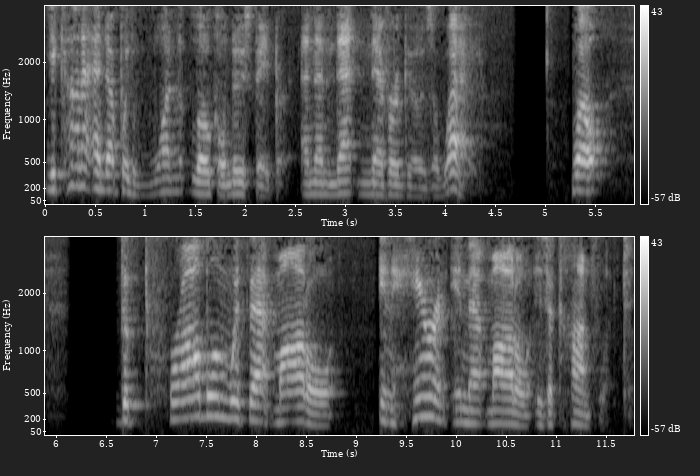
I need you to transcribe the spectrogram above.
you kind of end up with one local newspaper, and then that never goes away. Well, the problem with that model, inherent in that model, is a conflict.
